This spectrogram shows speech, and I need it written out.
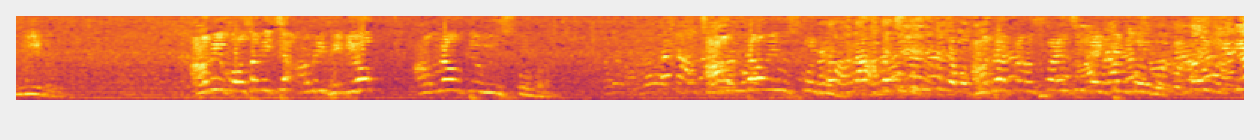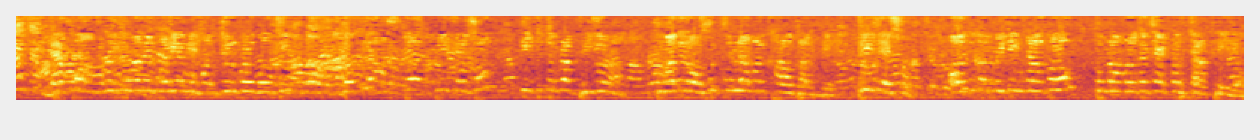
নিয়ে দেবো আমি কথা দিচ্ছি আমি ভিডিও আমরাও কেউ ইউজ করব আমরাও ইউজ করব আমরা ট্রান্সপারেন্সি মেনটেন করব। দেখো আমি তোমাদের বলি আমি হাত জোর করে বলছি যদি কিন্তু তোমরা ভিজো না। তোমাদের অসুখ করলে আমার খারাপ লাগবে। ঠিক আছে অন্তত মিটিং না করো, তোমরা আমার কাছে একটা চা খেয়ে যাও।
